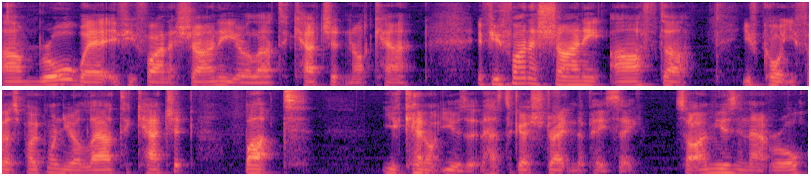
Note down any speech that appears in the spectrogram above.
um, rule where if you find a shiny, you're allowed to catch it, not count. If you find a shiny after you've caught your first Pokemon, you're allowed to catch it, but you cannot use it. It has to go straight into PC. So I'm using that rule.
